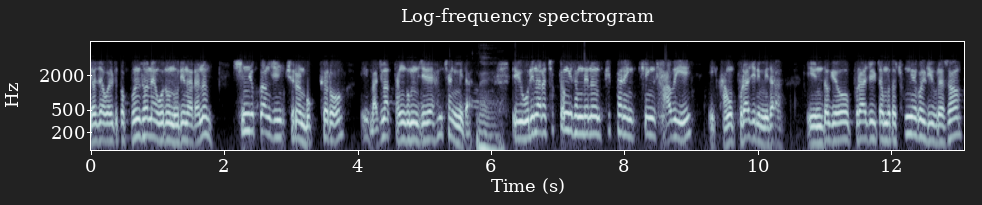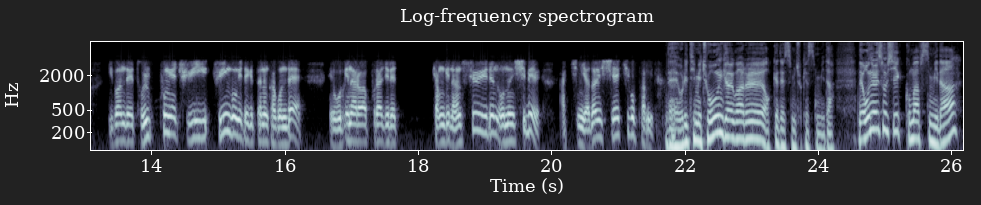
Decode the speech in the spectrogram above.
여자 월드컵 본선에 오른 우리나라는 16강 진출을 목표로 마지막 당금질의 한창입니다. 네. 우리나라 첫 경기 상대는 피파 랭킹 4위 강호 브라질입니다. 윤덕여 브라질 전부터 총력을 기울여서 이번 대회 돌풍의 주의, 주인공이 되겠다는 각오인데 우리나라와 브라질의 경기는 수요일은 오는 10일 아침 8시에 킥오프합니다. 네, 우리 팀이 좋은 결과를 얻게 됐으면 좋겠습니다. 네, 오늘 소식 고맙습니다.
